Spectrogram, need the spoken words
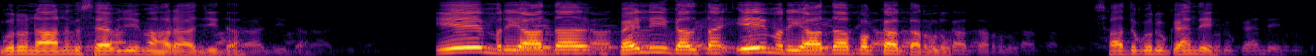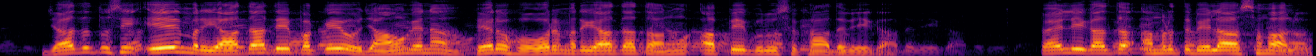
ਗੁਰੂ ਨਾਨਕ ਸਾਹਿਬ ਜੀ ਮਹਾਰਾਜ ਜੀ ਦਾ। ਇਹ ਮਰਿਆਦਾ, ਪਹਿਲੀ ਗੱਲ ਤਾਂ ਇਹ ਮਰਿਆਦਾ ਪੱਕਾ ਕਰ ਲਓ। ਸਤਿਗੁਰੂ ਕਹਿੰਦੇ, ਜਦ ਤੁਸੀਂ ਇਹ ਮਰਿਆਦਾ ਤੇ ਪੱਕੇ ਹੋ ਜਾਓਗੇ ਨਾ, ਫਿਰ ਹੋਰ ਮਰਿਆਦਾ ਤੁਹਾਨੂੰ ਆਪੇ ਗੁਰੂ ਸਿਖਾ ਦੇਵੇਗਾ। ਪਹਿਲੀ ਗੱਲ ਤਾਂ ਅੰਮ੍ਰਿਤ ਵੇਲਾ ਸੰਭਾਲੋ।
